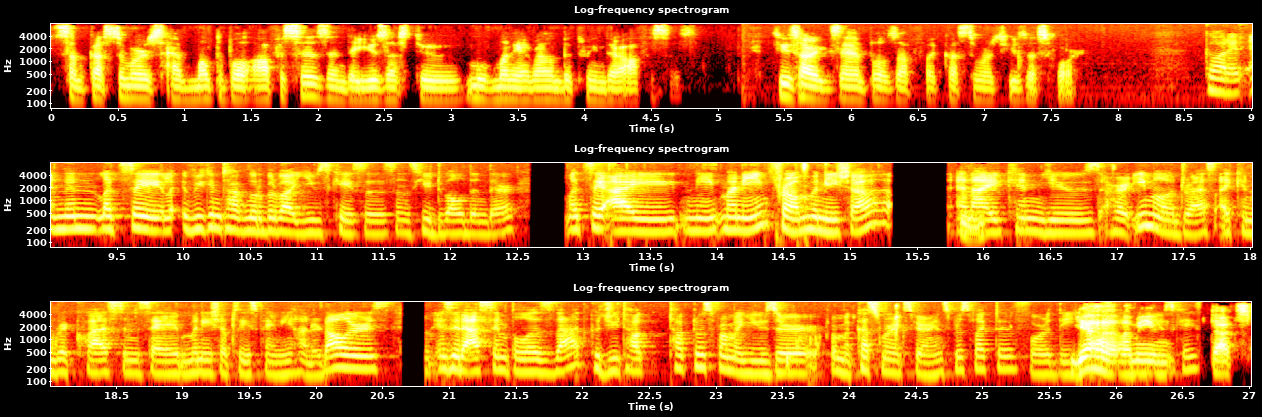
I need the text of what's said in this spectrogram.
Some customers have multiple offices and they use us to move money around between their offices. these are examples of what customers use us for. Got it. And then let's say if we can talk a little bit about use cases since you dwelled in there. Let's say I need money from Manisha and mm-hmm. I can use her email address. I can request and say, Manisha, please pay me $100. Is it as simple as that? Could you talk talk to us from a user, from a customer experience perspective for the yeah? I mean, that's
